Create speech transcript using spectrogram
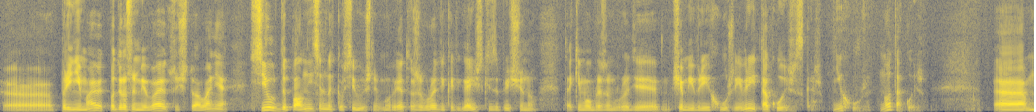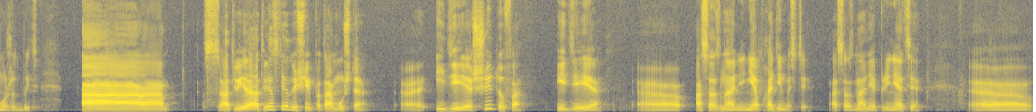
принимают, подразумевают существование сил дополнительных ко Всевышнему. Это же вроде категорически запрещено. Таким образом, вроде, чем еврей хуже. Еврей такой же, скажем. Не хуже, но такой же. Э, может быть. А ответ, следующий, потому что э, идея Шитуфа, идея осознания необходимости, осознания принятия в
